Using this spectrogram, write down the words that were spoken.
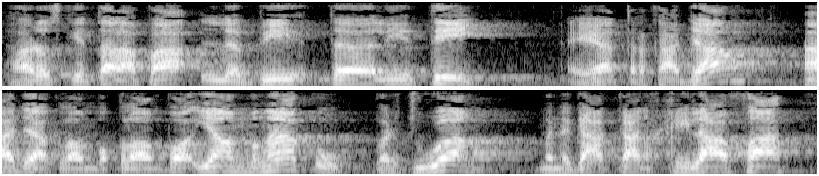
harus kita apa lebih teliti. Ya terkadang ada kelompok-kelompok yang mengaku berjuang menegakkan khilafah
